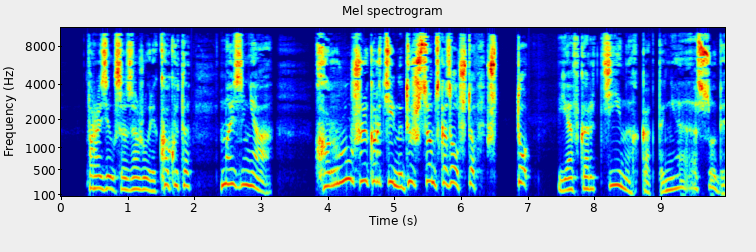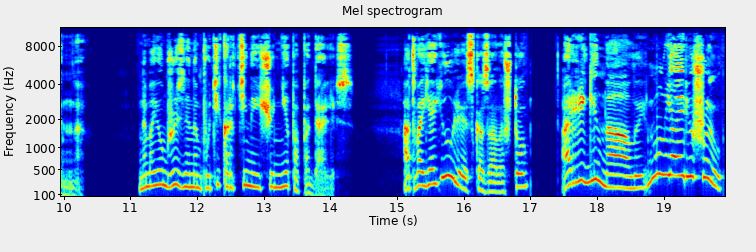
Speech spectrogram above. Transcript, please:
— поразился Зажорик. «Как это мазня? Хорошие картины. Ты же сам сказал, что... что...» «Я в картинах как-то не особенно. На моем жизненном пути картины еще не попадались. А твоя Юлия сказала, что оригиналы. Ну, я и решил.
